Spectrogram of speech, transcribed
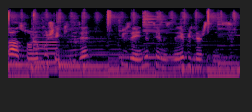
Daha sonra bu şekilde yüzeyini temizleyebilirsiniz.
